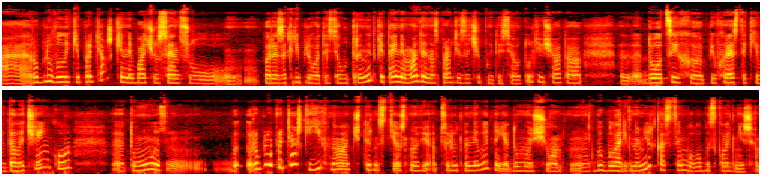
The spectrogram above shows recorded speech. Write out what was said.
Е, Роблю великі протяжки, не бачу сенсу перезакріплюватися у три нитки, та й нема де насправді зачепитися. Отут, дівчата, е, до цих півхрестиків далеченько, е, тому роблю протяжки, їх на 14 основі абсолютно не видно. Я думаю, що якби була рівномірка, з цим було б складніше.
